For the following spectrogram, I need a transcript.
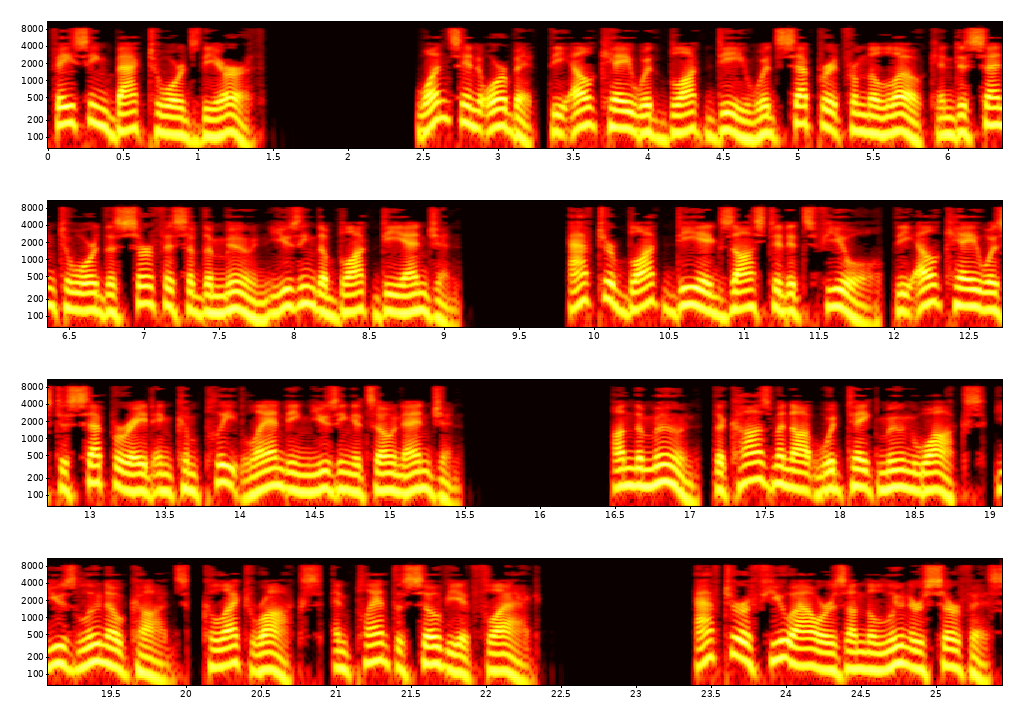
facing back towards the Earth. Once in orbit, the LK with Block D would separate from the LOK and descend toward the surface of the Moon using the Block D engine. After Block D exhausted its fuel, the LK was to separate and complete landing using its own engine. On the Moon, the cosmonaut would take moon walks, use lunokhods, collect rocks, and plant the Soviet flag. After a few hours on the lunar surface,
